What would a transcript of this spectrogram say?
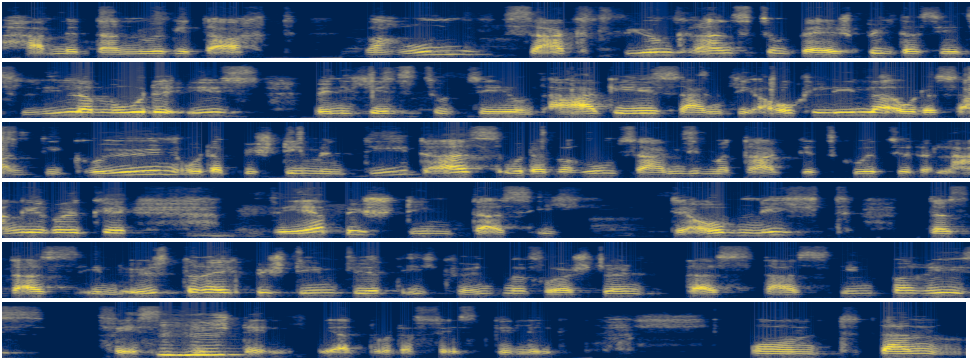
habe mir dann nur gedacht, warum sagt Führenkranz zum Beispiel, dass jetzt lila Mode ist? Wenn ich jetzt zu C&A gehe, sagen die auch lila oder sagen die grün oder bestimmen die das? Oder warum sagen die, man tragt jetzt kurze oder lange Röcke? Wer bestimmt das? Ich glaube nicht, dass das in Österreich bestimmt wird. Ich könnte mir vorstellen, dass das in Paris mhm. festgestellt mhm. wird oder festgelegt. Und dann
